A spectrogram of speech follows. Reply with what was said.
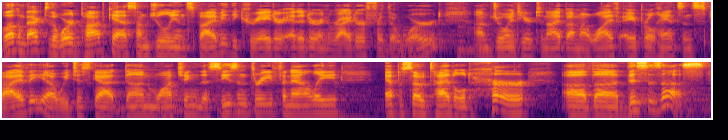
Welcome back to the Word Podcast. I'm Julian Spivey, the creator, editor, and writer for The Word. I'm joined here tonight by my wife, Aprille Hanson Spivey. Uh, we just got done watching the season three finale episode titled Her of uh, This Is Us.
